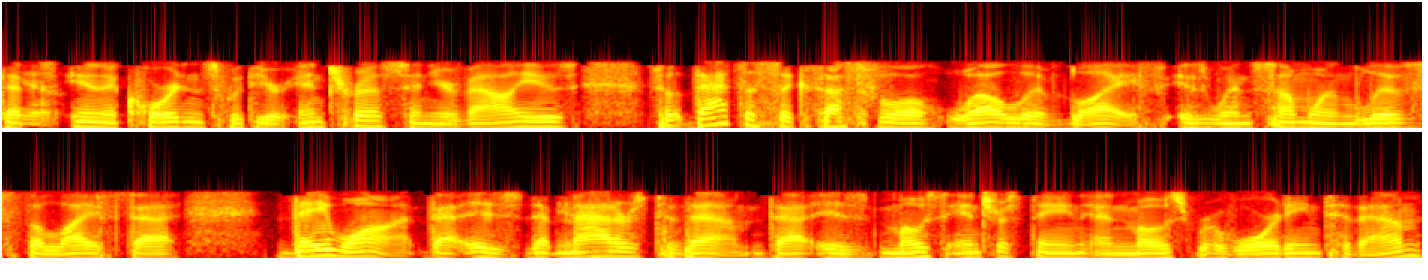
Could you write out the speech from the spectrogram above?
that's yeah. in accordance with your interests and your values so that's a successful well lived life is when someone lives the life that they want that is that matters to them that is most interesting and most rewarding to them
